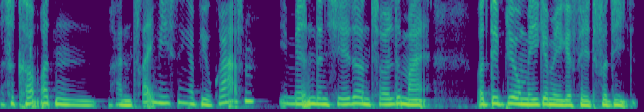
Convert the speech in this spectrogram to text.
Og så kommer den, har den tre visninger af biografen imellem den 6. og den 12. maj. Og det bliver jo mega, mega fedt, fordi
